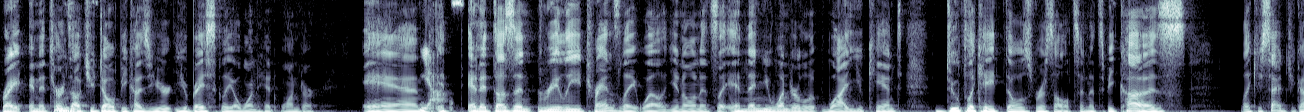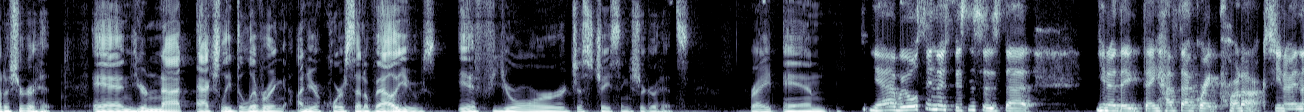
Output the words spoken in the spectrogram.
right and it turns mm-hmm. out you don't because you're you're basically a one-hit wonder and yeah. it, and it doesn't really translate well, you know. And it's like, and then you wonder why you can't duplicate those results, and it's because, like you said, you got a sugar hit, and you're not actually delivering on your core set of values if you're just chasing sugar hits, right? And yeah, we've all seen those businesses that you know they they have that great product you know and,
